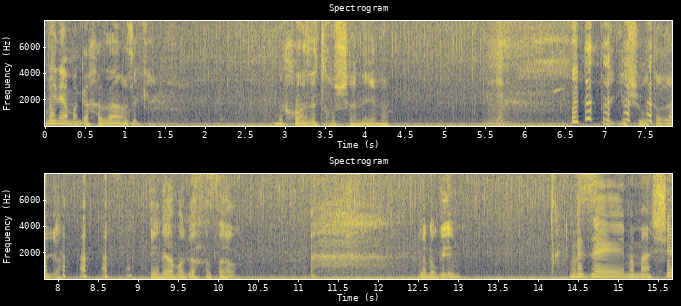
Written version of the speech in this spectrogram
והנה המגע חזר. איזה כיף. נכון. איזה תחושה נעימה. תרגישו את הרגע. הנה המגע חזר. ונוגעים. וזה ממש אה,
